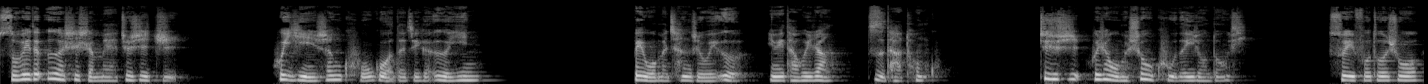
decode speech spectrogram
所谓的恶是什么呀？就是指会引生苦果的这个恶因，被我们称之为恶，因为它会让自他痛苦，这就是会让我们受苦的一种东西。所以佛陀说：“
